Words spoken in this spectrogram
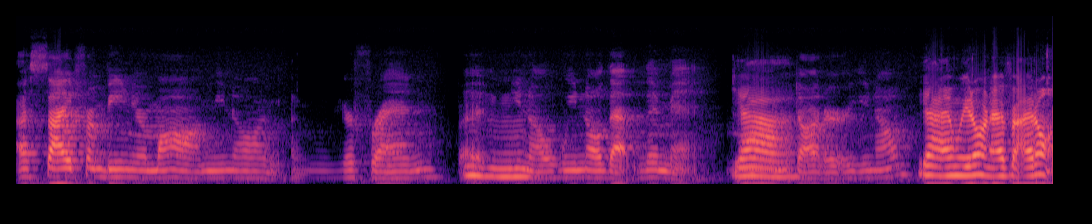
aside from being your mom, you know, I'm, I'm your friend, but you know, we know that limit. Mm-hmm. Yeah. mom, daughter. You know. Yeah, and we don't ever. I don't.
